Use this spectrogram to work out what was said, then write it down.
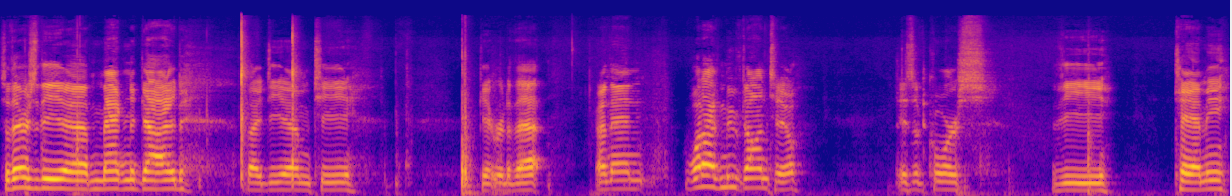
So there's the uh, Magna Guide by DMT. Get rid of that. And then what I've moved on to is, of course, the KME.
